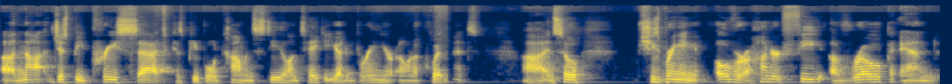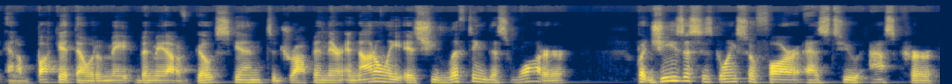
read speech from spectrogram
uh, not just be preset because people would come and steal and take it. You had to bring your own equipment. Uh, and so she's bringing over 100 feet of rope and, and a bucket that would have made, been made out of goat skin to drop in there. And not only is she lifting this water, but Jesus is going so far as to ask her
